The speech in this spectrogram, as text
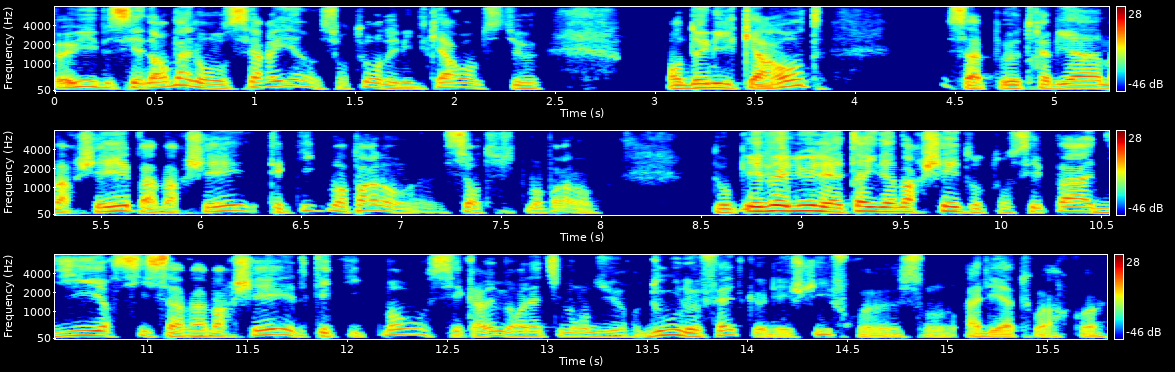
oui, c'est normal, on ne sait rien, surtout en 2040, si tu veux. En 2040, ça peut très bien marcher, pas marcher, techniquement parlant, hein, scientifiquement parlant. Donc, évaluer la taille d'un marché dont on ne sait pas dire si ça va marcher, techniquement, c'est quand même relativement dur. D'où le fait que les chiffres sont aléatoires. Quoi.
